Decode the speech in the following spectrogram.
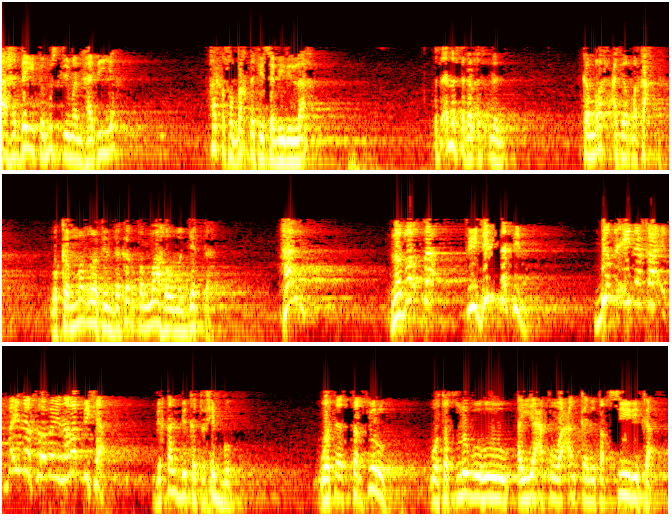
أهديت مسلما هدية؟ هل تصدقت في سبيل الله؟ أسأل نفسك الأسئلة دي. كم ركعة ركعت؟ وكم مرة ذكرت الله ومجدته؟ هل نظرت في جلسة بضع دقائق بينك وبين ربك بقلبك تحبه وتستغفره وتطلبه أن يعفو عنك لتقصيرك.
